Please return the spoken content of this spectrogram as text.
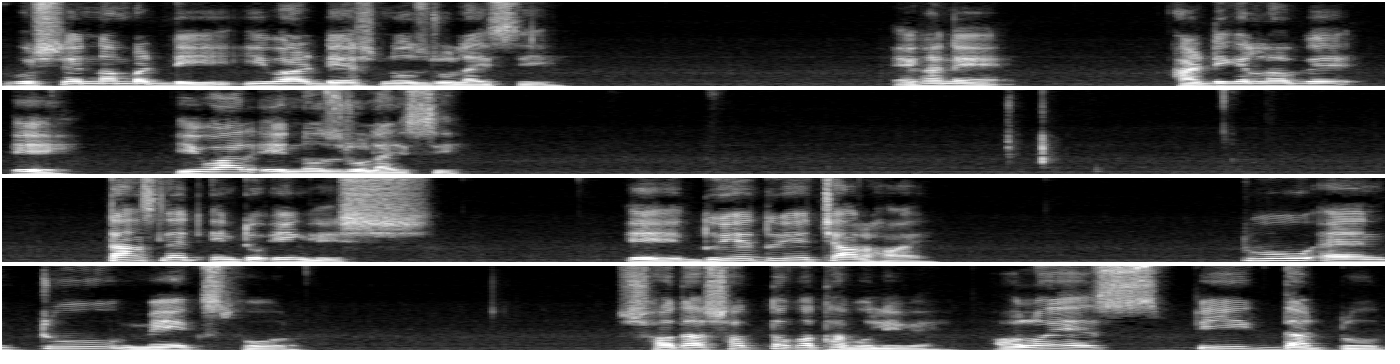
question number D U R dash Nazrul I see এখানে আর্টিকেল হবে a U R a Nazrul I see translate into English এ দুয়ে দুয়ে চার হয়। Two and two makes four. সদা সত্য কথা বলিবে। Always speak the truth.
